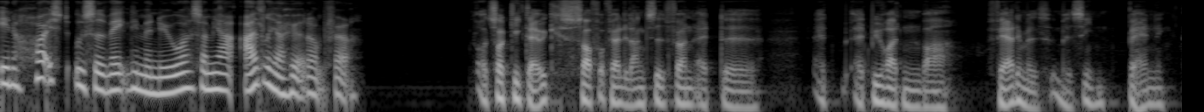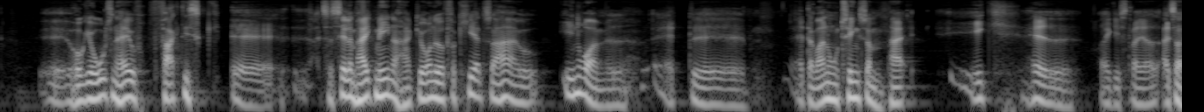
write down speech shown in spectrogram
En højst usædvanlig manøvre, som jeg aldrig har hørt om før. Og så gik der jo ikke så forfærdelig lang tid, før at, øh, at, at byretten var færdig med, med sin behandling. Øh, H.G. Olsen har jo faktisk, øh, altså selvom han ikke mener, at han gjorde noget forkert, så har han jo indrømmet, at, øh, at der var nogle ting, som han ikke havde registreret. Altså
